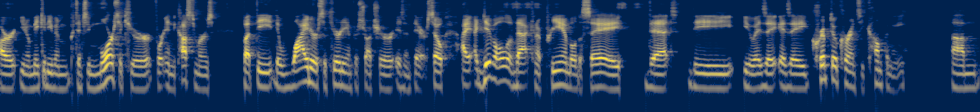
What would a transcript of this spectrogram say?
are you know make it even potentially more secure for end customers. But the the wider security infrastructure isn't there. So I, I give all of that kind of preamble to say that the you know as a as a cryptocurrency company, um,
